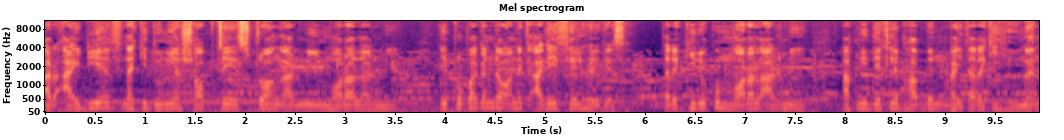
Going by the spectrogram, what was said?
আর আইডিএফ নাকি দুনিয়ার সবচেয়ে স্ট্রং আর্মি মরাল আর্মি এই প্রোপাগান্ডা অনেক আগেই ফেল হয়ে গেছে। তারা কীরকম মরাল আর্মি আপনি দেখলে ভাববেন, ভাই, তারা কি হিউম্যান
